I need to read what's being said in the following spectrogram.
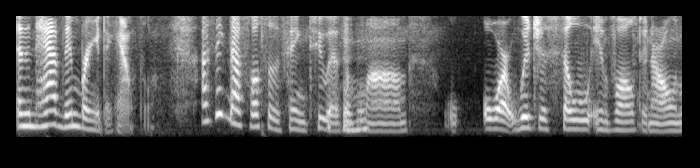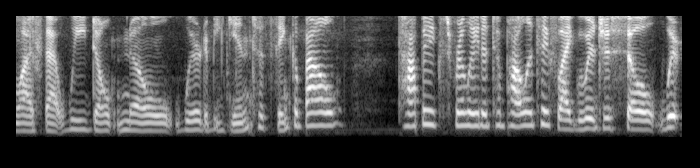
and then have them bring it to council. I think that's also the thing too. As mm-hmm. a mom or we're just so involved in our own life that we don't know where to begin to think about topics related to politics. Like we're just so we're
